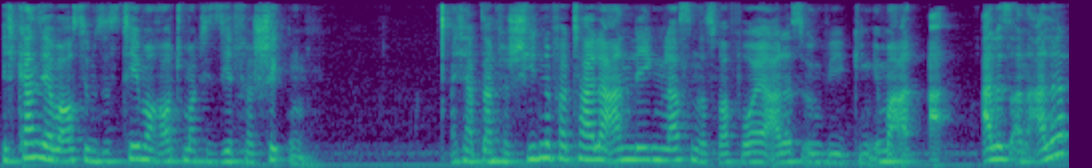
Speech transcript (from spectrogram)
Ich kann sie aber aus dem System auch automatisiert verschicken. Ich habe dann verschiedene Verteiler anlegen lassen. Das war vorher alles irgendwie, ging immer alles an alle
